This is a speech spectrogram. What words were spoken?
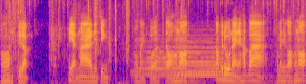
โอ้ยเกือบขยันมากันจริงๆเอาใหม่ตัวแต่ออกข้างนอก ต้องไปดูหน่อยนะครับว่าทำไมถึงออกข้างนอก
